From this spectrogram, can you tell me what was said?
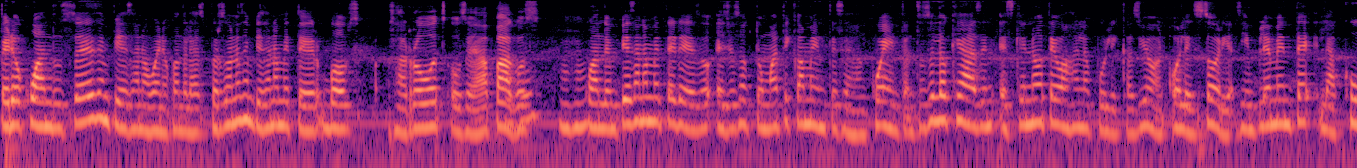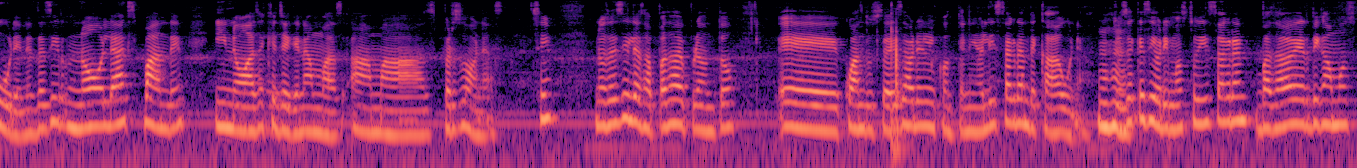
Pero cuando ustedes empiezan, o bueno, cuando las personas empiezan a meter bots, o sea, robots, o sea, pagos, cuando empiezan a meter eso, ellos automáticamente se dan cuenta. Entonces lo que hacen es que no te bajan la publicación o la historia, simplemente la cubren, es decir, no la expanden y no hace que lleguen a más, a más personas, ¿sí? No sé si les ha pasado de pronto eh, cuando ustedes abren el contenido del Instagram de cada una. Yo sé que si abrimos tu Instagram vas a ver, digamos,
